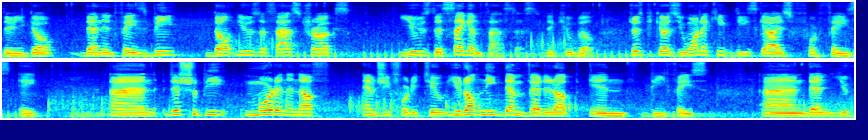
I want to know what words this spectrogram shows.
There you go. Then in phase B, don't use the fast trucks. Use the second fastest, the Kübel. Just because you want to keep these guys for phase 8. And this should be more than enough MG42. You don't need them vetted up in B phase. And then you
